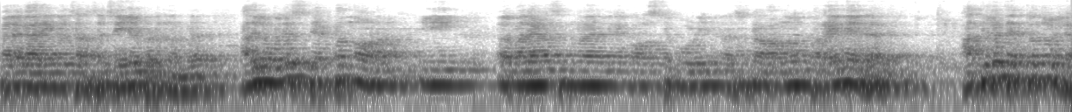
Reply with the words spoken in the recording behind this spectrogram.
പല കാര്യങ്ങൾ ചർച്ച ചെയ്യപ്പെടുന്നുണ്ട്. അതിൽ ഒരു സ്റ്റെപ്പ് എന്നോണം ഈ മലയാള സിനിമ ഇങ്ങനെ കോസ്റ്റ് കൂടി നഷ്ടമാണെന്ന് പറയുന്നതിൽ അതിൽ തെറ്റൊന്നുമില്ല.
